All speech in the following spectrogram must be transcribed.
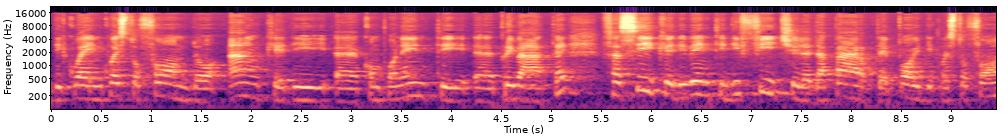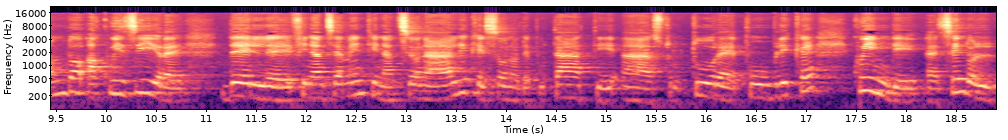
que in questo fondo anche di eh, componenti eh, private fa sì che diventi difficile da parte poi di questo fondo acquisire dei finanziamenti nazionali che sono deputati a strutture pubbliche, quindi essendo il,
